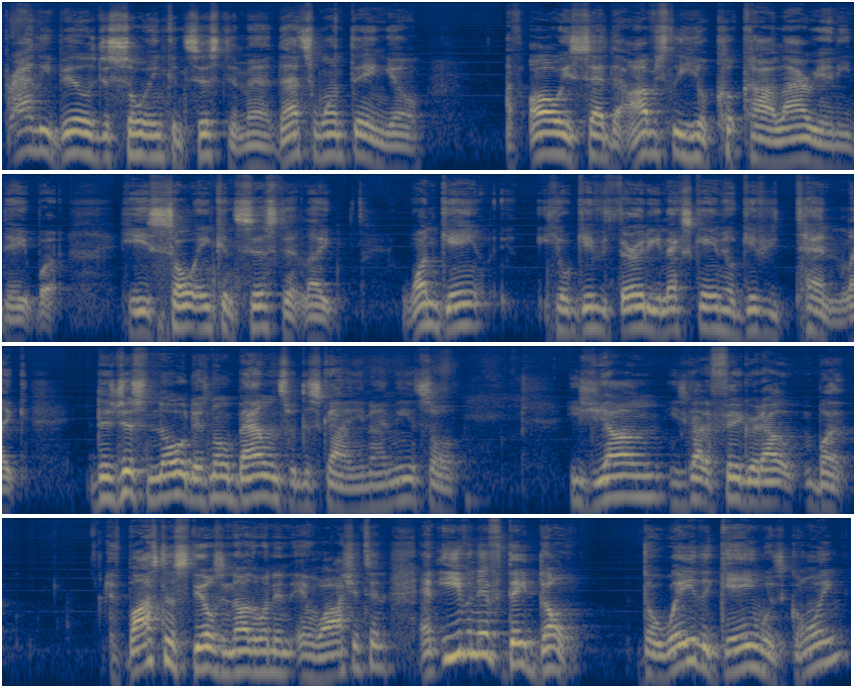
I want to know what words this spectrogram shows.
Bradley Beal is just so inconsistent, man. That's one thing, yo. I've always said that. Obviously, he'll cook Kyle Lowry any day, but he's so inconsistent. Like one game, he'll give you thirty. Next game, he'll give you ten. Like there's just no there's no balance with this guy. You know what I mean? So he's young. He's got to figure it out. But if Boston steals another one in, in Washington, and even if they don't, the way the game was going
